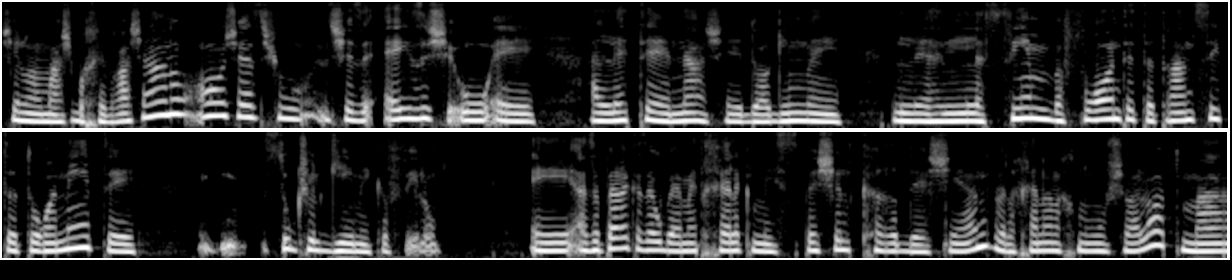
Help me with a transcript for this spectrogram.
של ממש בחברה שלנו, או שאיזשהו, שזה איזשהו אה, עלה תאנה שדואגים אה, לשים בפרונט את הטרנסית התורנית, אה, סוג של גימיק אפילו. אה, אז הפרק הזה הוא באמת חלק מספיישל קרדשיאן, ולכן אנחנו שואלות מה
